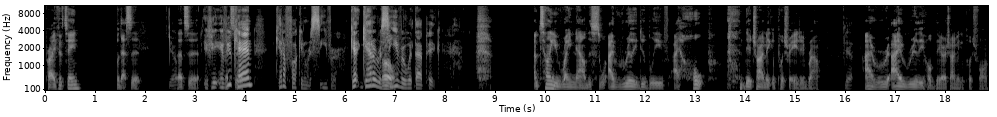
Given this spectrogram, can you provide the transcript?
probably 15, but that's it. Yep. That's it. If you if you That's it. can get a fucking receiver, get get a Bro. receiver with that pick. I'm telling you right now, this is what I really do believe. I hope they're trying to make a push for AJ Brown. Yeah. I re- I really hope they are trying to make a push for him.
